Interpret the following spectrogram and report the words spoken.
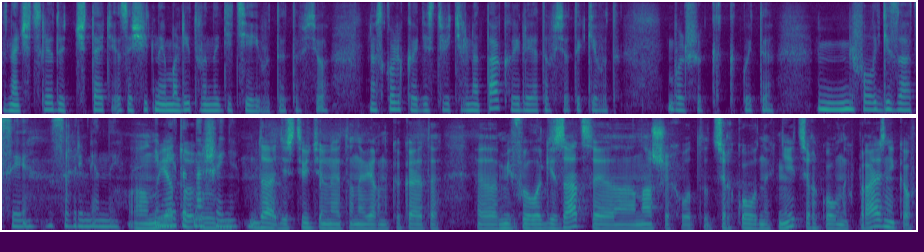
Значит, следует читать защитные молитвы на детей. Вот это все. Насколько действительно так, или это все-таки вот больше к какой-то мифологизации современной а, ну, имеет я отношение. То, да, действительно, это, наверное, какая-то э, мифологизация наших вот церковных дней, церковных праздников,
